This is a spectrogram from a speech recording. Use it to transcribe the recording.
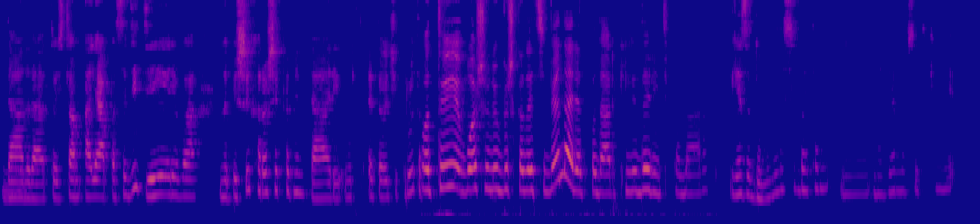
Да, да, да. То есть там а посади дерево, напиши хороший комментарий. Вот это очень круто. Вот ты больше любишь, когда тебе дарят подарки или дарить подарок? Я задумывалась об этом. Наверное, все таки мне.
